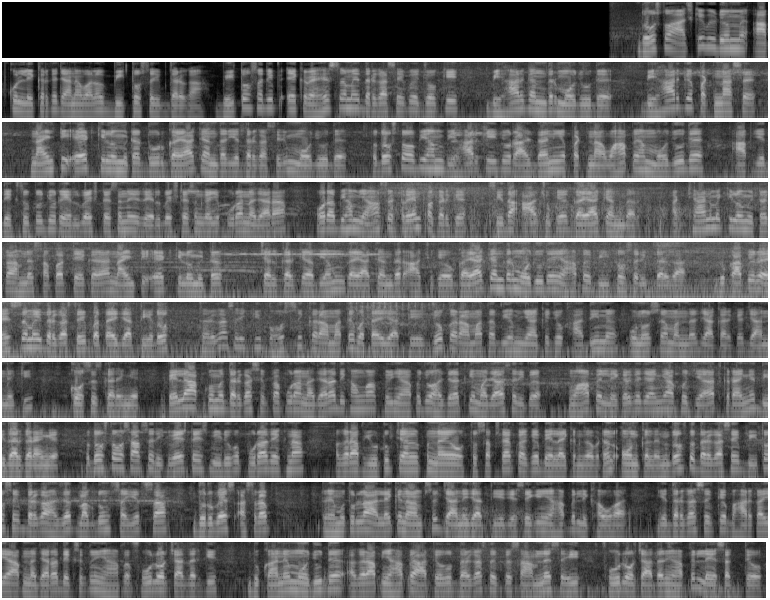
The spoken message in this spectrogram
दोस्तों, आज के वीडियो में आपको लेकर के जाने वाला हूँ बीतो शरीफ दरगाह। बीतो शरीफ एक रहस्यमय दरगाह शरीफ है जो कि बिहार के अंदर मौजूद है। बिहार के पटना से 98 किलोमीटर दूर गया के अंदर ये दरगाह शरीफ मौजूद है। तो दोस्तों, अभी हम बिहार की जो राजधानी है पटना, वहाँ पे हम मौजूद है। आप ये देख सकते हो जो रेलवे स्टेशन है, रेलवे स्टेशन का ये पूरा नज़ारा। और अभी हम यहाँ से ट्रेन पकड़ के सीधा आ चुके हैं गया के अंदर। अट्ठानवे किलोमीटर का हमने सफ़र तय करा नाइन्टी किलोमीटर चल करके अभी हम गया के अंदर आ चुके हो। गया के अंदर मौजूद है यहाँ पे बीतो शरीफ दरगाह, जो काफ़ी रहस्यमय दरगाह शरीफ बताई जाती है। तो दरगाह शरीफ की बहुत सी करामातें बताई जाती है। जो करामत अभी हम यहाँ के जो खादिम है उन्होंने हम अंदर जा करके जानने की कोशिश करेंगे। पहले आपको मैं दरगाह शिव का पूरा नज़ारा दिखाऊँगा, फिर यहाँ पे जो हज़रत की मजार शरीफ है, वहाँ पे लेकर के जाएँगे, आपको ज्यारत कराएँगे, दीदार कराएँगे। तो दोस्तों, बस आपसे रिक्वेस्ट है इस वीडियो को पूरा देखना। अगर आप यूट्यूब चैनल पर नए हो तो सब्सक्राइब करके बेलाइकन का बटन ऑन कर लेना। दोस्तों, दरगाह से बीतो सिर्फ़ दरगाह हज़रत मखदूम सैयद शाह दुर्बेश अशरफ रहमतुल्लाह अलैह के नाम से जानी जाती है। जैसे कि यहाँ पर लिखा हुआ है, ये दरगाह शरीफ के बाहर का यह आप नज़ारा देख सकते हो। यहाँ पर फूल और चादर की दुकानें मौजूद है। अगर आप यहाँ पर आते हो तो दरगाह शरीफ के सामने से ही फूल और चादर यहाँ पर ले सकते हो।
